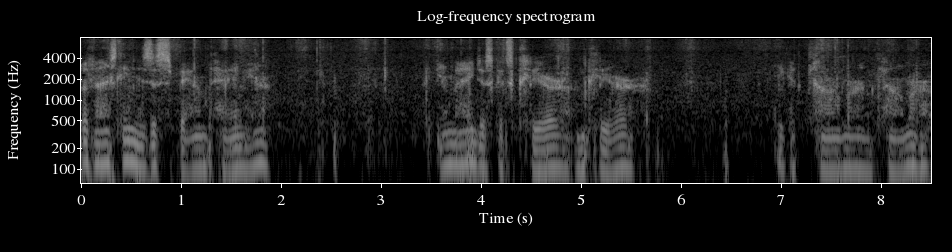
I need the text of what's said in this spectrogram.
But eventually you just spend time here, your mind just gets clearer and clearer. You get calmer and calmer.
